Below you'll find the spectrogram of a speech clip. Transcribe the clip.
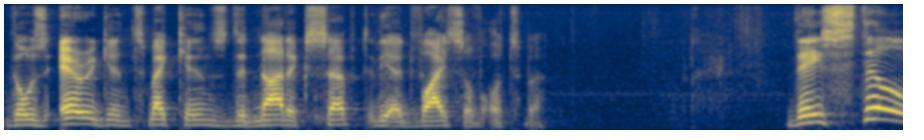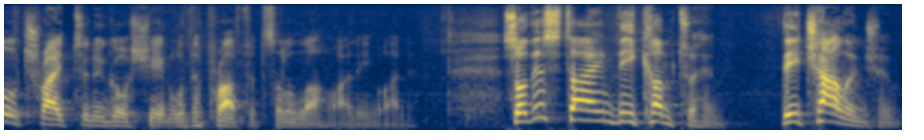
those arrogant Meccans did not accept the advice of Utbah. They still tried to negotiate with the Prophet. So this time they come to him. They challenge him.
